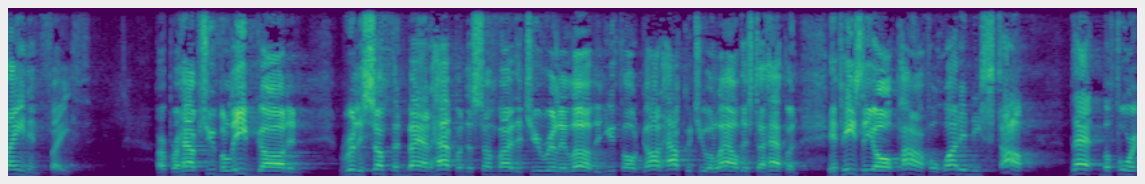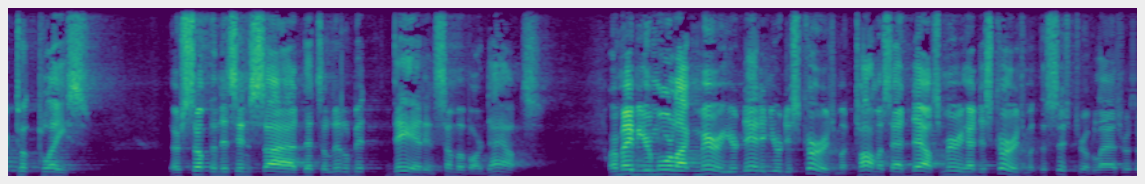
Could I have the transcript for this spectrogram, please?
feigning faith. Or perhaps you believed God and really something bad happened to somebody that you really loved and you thought, God, how could you allow this to happen? If He's the all powerful, why didn't He stop that before it took place? There's something that's inside that's a little bit dead in some of our doubts. Or maybe you're more like Mary, you're dead in your discouragement. Thomas had doubts, Mary had discouragement, the sister of Lazarus.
